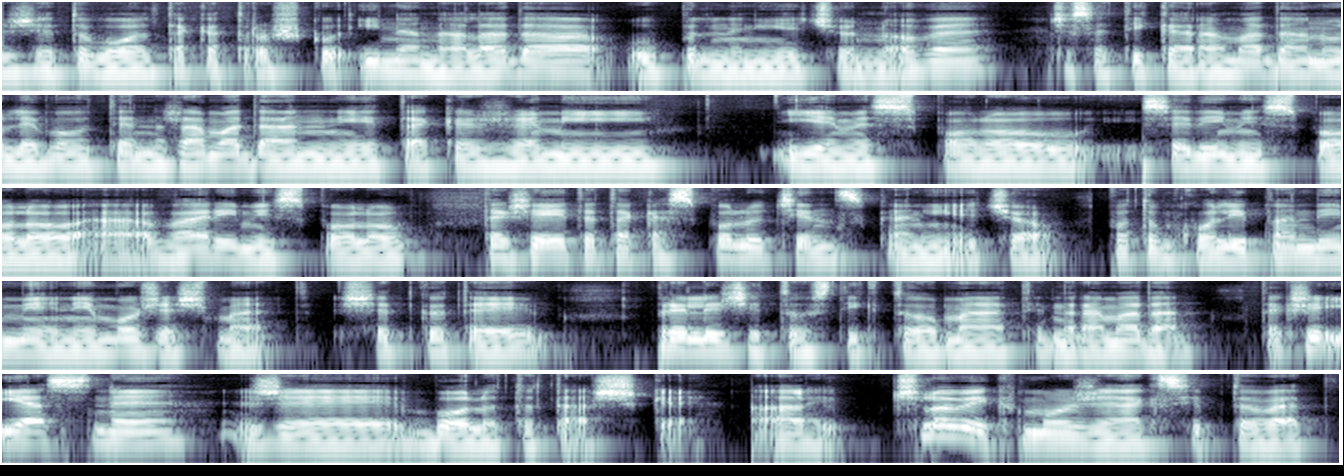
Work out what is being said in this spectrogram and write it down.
že to bola taká trošku iná nalada, úplne niečo nové, čo sa týka Ramadánu, lebo ten Ramadán je také, že my jeme spolu, sedíme spolu a varíme spolu. Takže je to taká spoločenská niečo. Potom kvôli pandémie nemôžeš mať všetko tie príležitosti, kto má ten Ramadan. Takže jasné, že bolo to ťažké. Ale človek môže akceptovať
